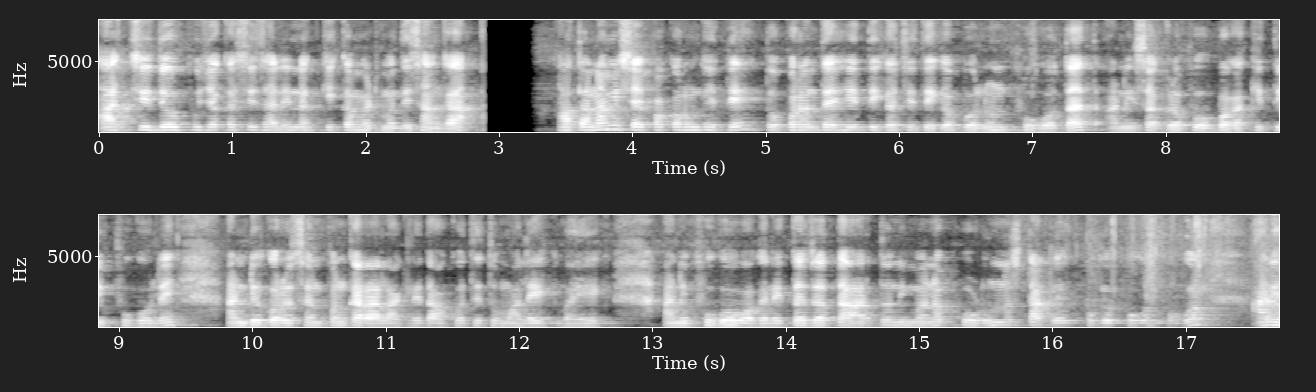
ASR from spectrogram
आजची देवपूजा कशी झाली नक्की कमेंटमध्ये सांगा. आता ना मी स्वयंपाक करून घेते. तोपर्यंत हे तिघाचे तिघं बलून फुगवतात आणि सगळं फुग बघा किती फुगवले. आणि डेकोरेशन पण करायला लागले. दाखवते तुम्हाला एक बाय एक. आणि फुगं वगैरे. त्याच्यात तर अर्ध निमानं फोडूनच टाकले. फुगे फुगून फुगून. आणि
